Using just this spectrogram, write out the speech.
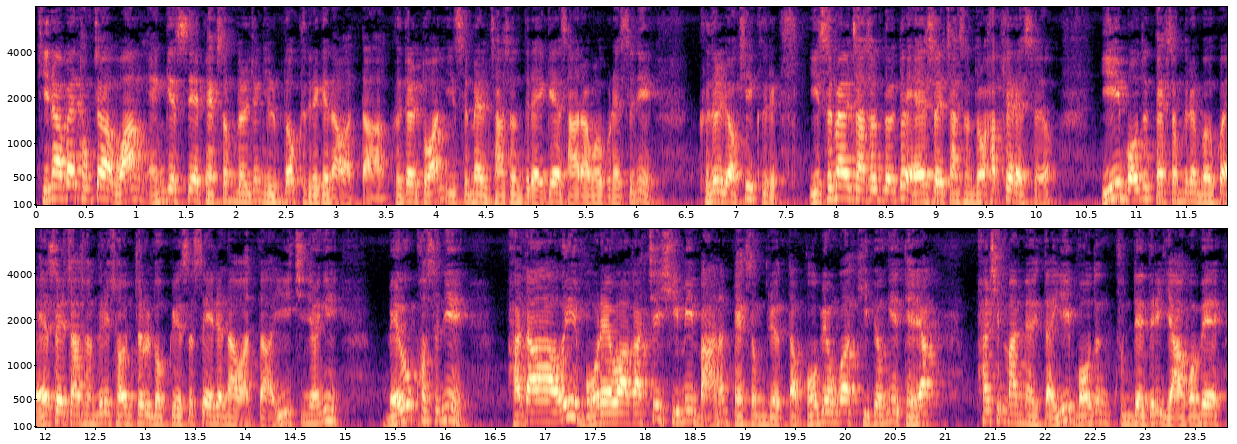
디나바의 통짜 왕 엥게스의 백성들 중 일부도 그들에게 나왔다. 그들 또한 이스마엘 자손들에게 사람을 보냈으니 그들 역시 그들 이스마엘 자손들도 에서의 자손들과 합세했어요. 이 모든 백성들을 먹고 에서의 자손들이 전투를 돕기 위해서 세일에 나왔다. 이 진영이 매우 컸으니 바다의 모래와 같이 힘이 많은 백성들이었다. 보병과 기병이 대략 80만 명 있다. 이 모든 군대들이 야곱의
